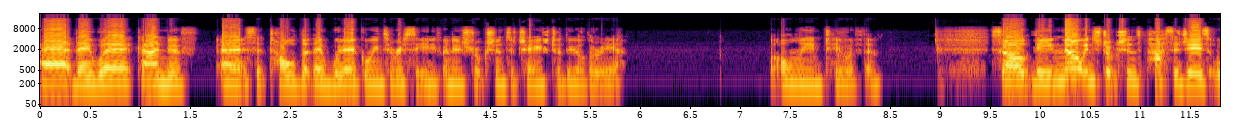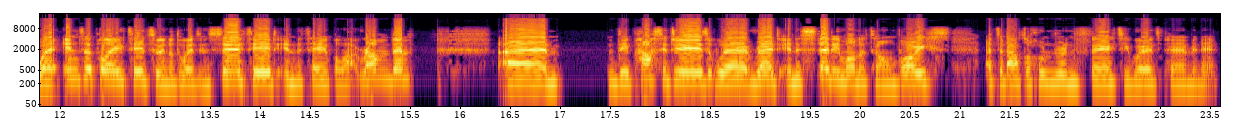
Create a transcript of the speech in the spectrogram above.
uh, they were kind of uh, told that they were going to receive an instruction to change to the other ear but only in two of them so the no instructions passages were interpolated, so in other words inserted in the table at random. Um, the passages were read in a steady monotone voice at about 130 words per minute.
